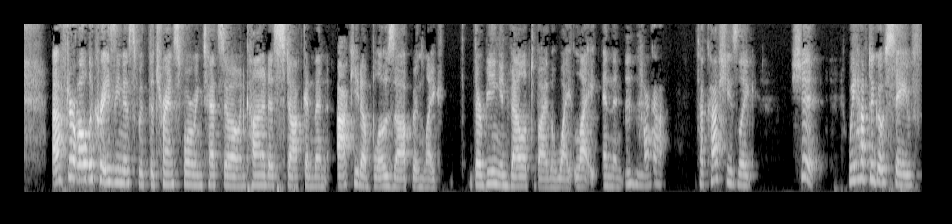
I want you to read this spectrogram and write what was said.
after all the craziness with the transforming Tetsuo and Kaneda's stuck, and then Akira blows up and like they're being enveloped by the white light, and then Mhm. Taka, Takashi's like, "Shit, we have to go save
